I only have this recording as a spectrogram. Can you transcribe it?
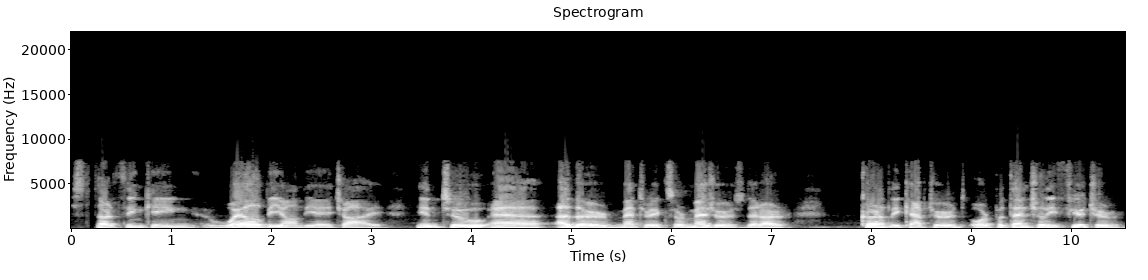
start thinking well beyond the AHI into uh, other metrics or measures that are currently captured or potentially future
